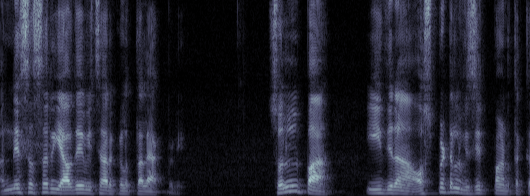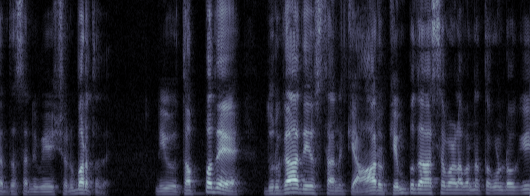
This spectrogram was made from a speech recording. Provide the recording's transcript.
ಅನ್ನೆಸಸರಿ ಯಾವುದೇ ವಿಚಾರಗಳು ತಲೆ ಹಾಕ್ಬೇಡಿ. ಸ್ವಲ್ಪ ಈ ದಿನ ಹಾಸ್ಪಿಟಲ್ ವಿಸಿಟ್ ಮಾಡ್ತಕ್ಕಂಥ ಸನ್ನಿವೇಶನು ಬರ್ತದೆ. ನೀವು ತಪ್ಪದೆ ದುರ್ಗಾ ದೇವಸ್ಥಾನಕ್ಕೆ ಆರು ಕೆಂಪು ದಾಸವಾಳವನ್ನು ತಗೊಂಡೋಗಿ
